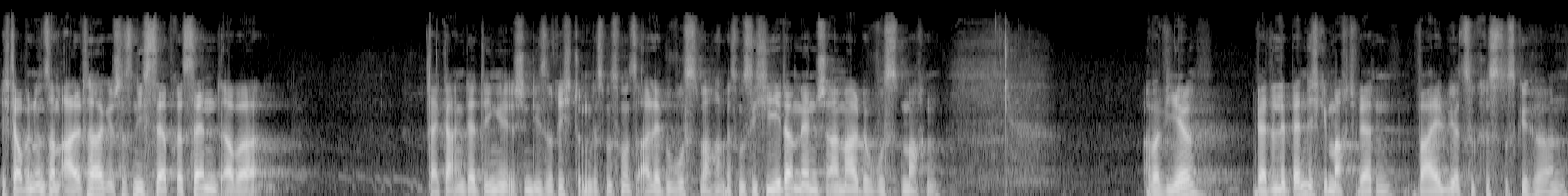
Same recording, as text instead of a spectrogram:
Ich glaube, in unserem Alltag ist es nicht sehr präsent, aber der Gang der Dinge ist in diese Richtung. Das müssen wir uns alle bewusst machen. Das muss sich jeder Mensch einmal bewusst machen. Aber wir werden lebendig gemacht werden, weil wir zu Christus gehören.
